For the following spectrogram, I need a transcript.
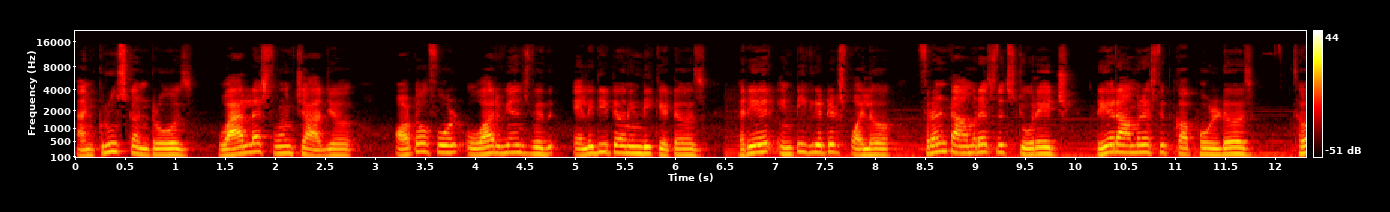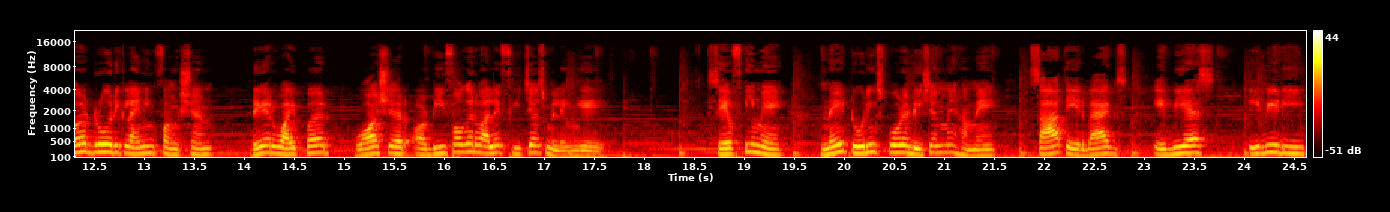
and cruise controls, wireless phone charger, auto fold ORVMs with LED turn indicators, rear integrated spoiler, front armrest with storage, rear armrest with cup holders, third row reclining function rear wiper washer और डिफॉगर वाले फीचर्स मिलेंगे सेफ्टी में नई टूरिंग स्पोर्ट एडिशन में हमें सात airbags ABS EBD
